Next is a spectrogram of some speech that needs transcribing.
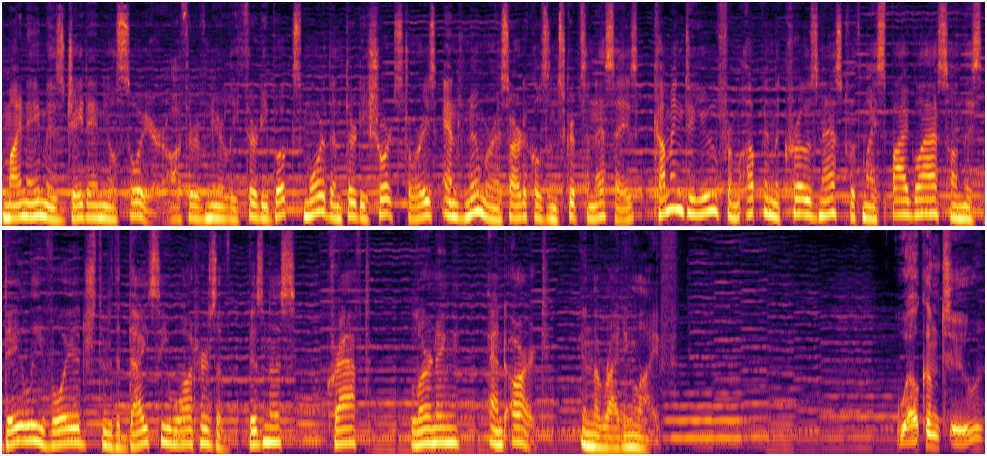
My name is J. Daniel Sawyer, author of nearly 30 books, more than 30 short stories, and numerous articles and scripts and essays, coming to you from up in the crow's nest with my spyglass on this daily voyage through the dicey waters of business, craft, learning, and art in the writing life. Welcome to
